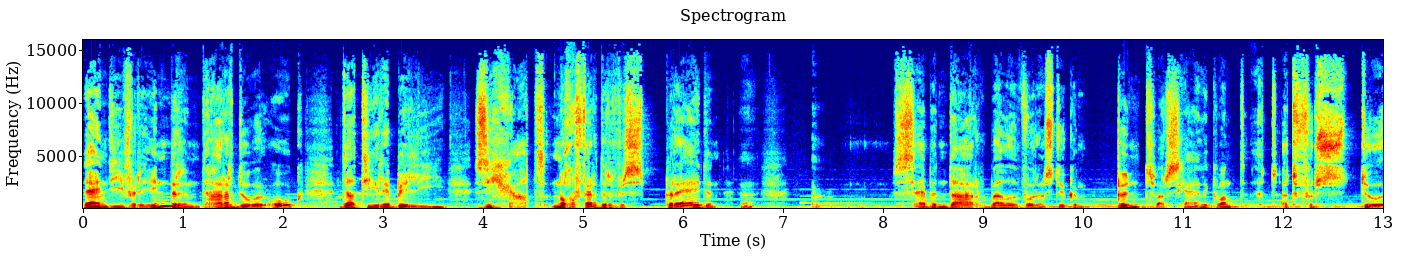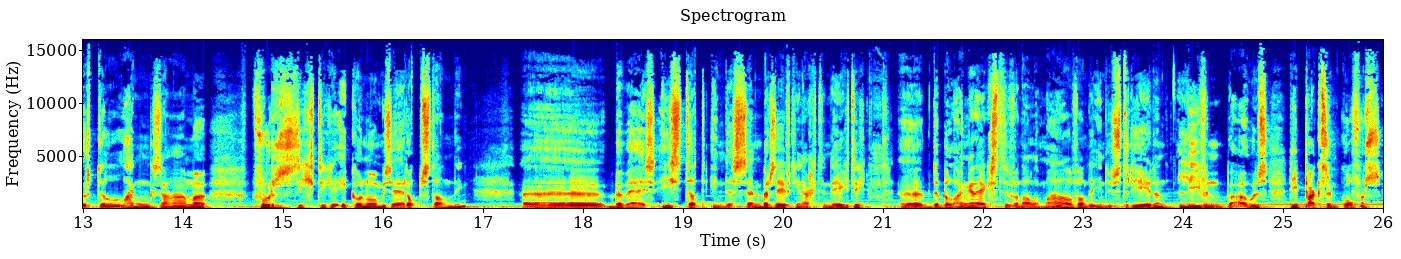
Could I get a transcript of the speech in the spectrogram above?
En die verhinderen daardoor ook dat die rebellie zich gaat nog verder verspreiden. Ze hebben daar wel voor een stuk een punt waarschijnlijk, want het, het verstoort de langzame, voorzichtige economische heropstanding. Uh, bewijs is dat in december 1798 uh, eh, de belangrijkste van allemaal van de industriëlen, Lieven Bouwens, die pakt zijn koffers,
